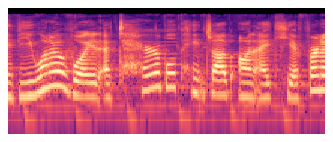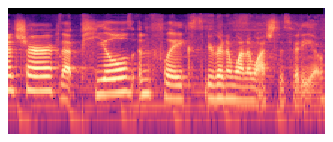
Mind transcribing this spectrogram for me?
If you want to avoid a terrible paint job on IKEA furniture that peels and flakes, you're going to want to watch this video.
